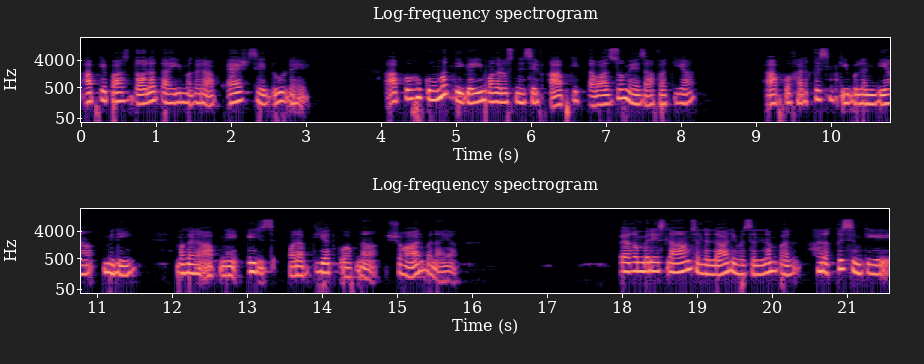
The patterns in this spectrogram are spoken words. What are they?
آپ کے پاس دولت آئی، مگر آپ عیش سے دور رہے۔ آپ کو حکومت دی گئی، مگر اس نے صرف آپ کی توازوں میں اضافہ کیا۔ آپ کو ہر قسم کی بلندیاں ملیں مگر آپ نے عز اور ابدیت کو اپنا شعار بنایا۔ پیغمبر اسلام صلی اللہ علیہ وسلم پر ہر قسم کے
